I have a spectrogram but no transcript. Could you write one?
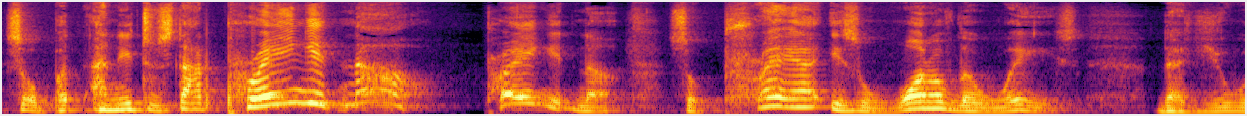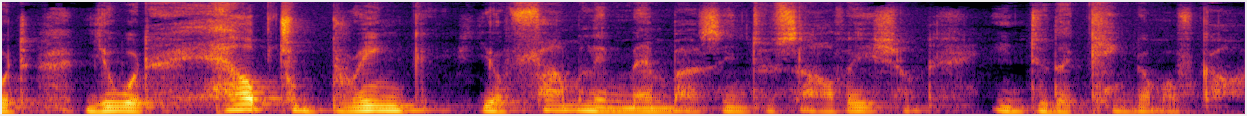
so, but I need to start praying it now. Praying it now. So, prayer is one of the ways that you would, you would help to bring your family members into salvation, into the kingdom of God.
